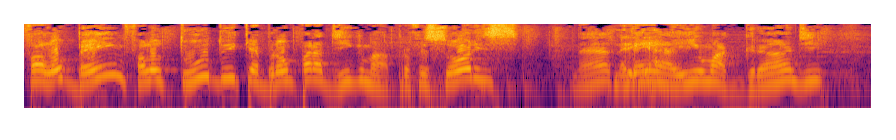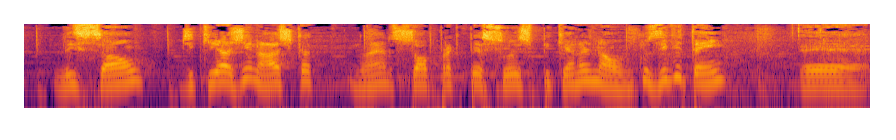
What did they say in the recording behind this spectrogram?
Falou bem, falou tudo e quebrou um paradigma. Professores, né, tem aí uma grande lição de que a ginástica não é só para pessoas pequenas, não. Inclusive tem é,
